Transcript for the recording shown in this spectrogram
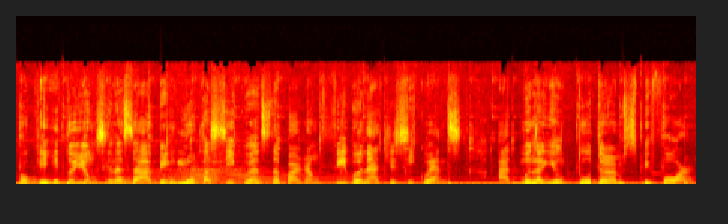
Okay, ito yung sinasabing Lucas sequence na parang Fibonacci sequence. Add mo lang yung two terms before.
